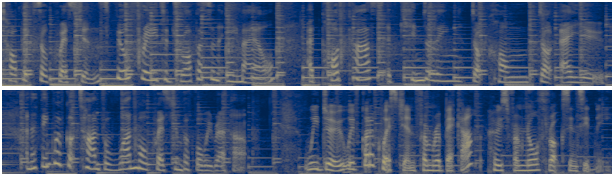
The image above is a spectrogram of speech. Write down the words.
Topics or questions, feel free to drop us an email at podcast at kinderling.com.au. And I think we've got time for one more question before we wrap up. We do. We've got a question from Rebecca, who's from North Rocks in Sydney.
